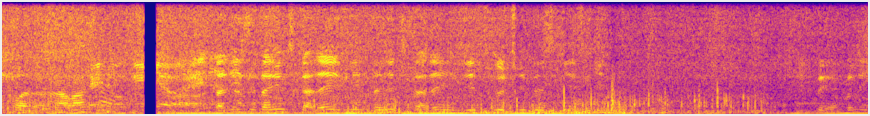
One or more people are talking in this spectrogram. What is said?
Apa dah? Salah. Tadi saya tanya cakap dia, ni tanya cakap dia, dia suruh cerita sikit-sikit. Kita apa ni?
